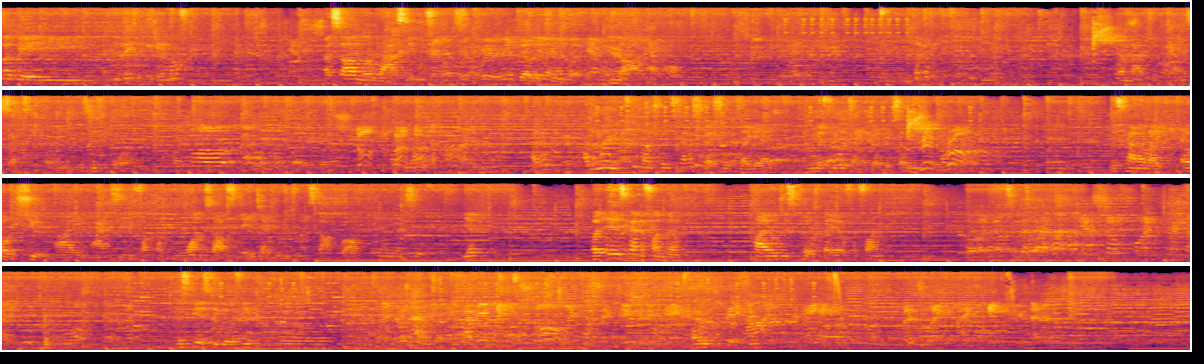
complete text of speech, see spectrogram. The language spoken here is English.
a. Did they take a game off? I saw in the last game. The other two, but not at all. That matchup kind of sucks. I mean, This is boring. Well, I don't know what it is. Stop Not battle. I don't, I don't mind it too much, but it's kind of special because I get mythical extra so Mid-round. it's kind of like, oh shoot, I actually fucked up once off stage, I can use my stock well. And that's it. Yep. But it is kind of fun though. Kyle just kills Bayo for fun. This feels to go with you.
